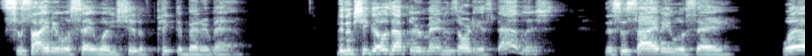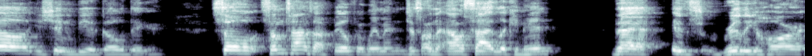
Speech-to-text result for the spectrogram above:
society will say well you should have picked a better man then if she goes after a man who's already established the society will say well, you shouldn't be a gold digger. So sometimes I feel for women just on the outside looking in that it's really hard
